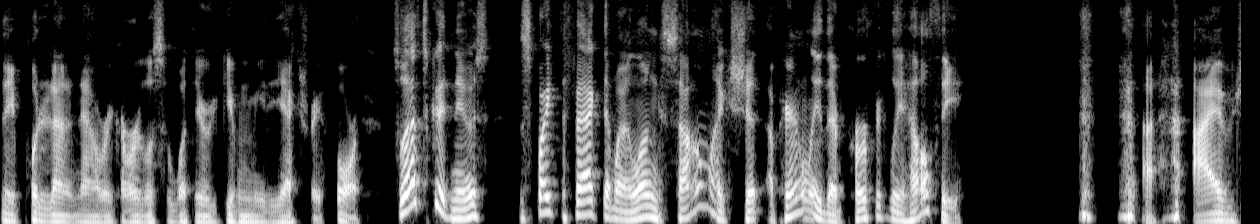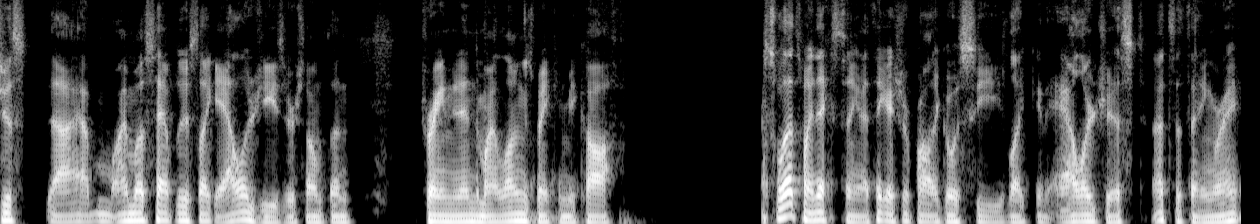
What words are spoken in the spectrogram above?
they put it on it now, regardless of what they were giving me the X-ray for." So that's good news despite the fact that my lungs sound like shit, apparently they're perfectly healthy. I've just, uh, I must have just like allergies or something draining into my lungs, making me cough. So that's my next thing. I think I should probably go see like an allergist. That's a thing, right?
